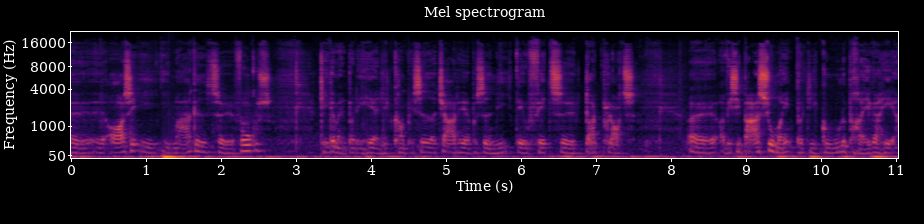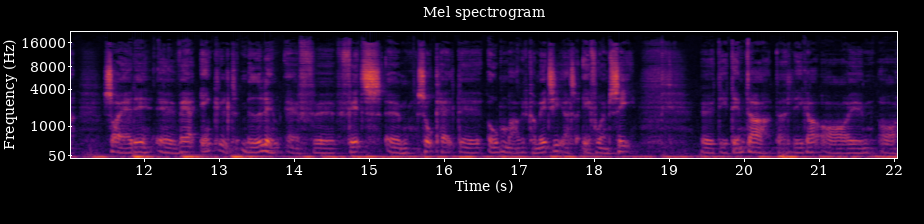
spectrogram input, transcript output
øh, også i, i markedets øh, fokus. Kigger man på det her lidt komplicerede chart her på side 9, det er jo Feds øh, dot plot, Øh, og hvis I bare zoomer ind på de gule prikker her, så er det øh, hver enkelt medlem af øh, Feds øh, såkaldte øh, Open Market Committee, altså FOMC. Øh, det er dem, der, der ligger og, øh, og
